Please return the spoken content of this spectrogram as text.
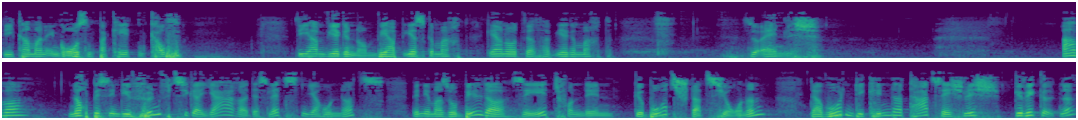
Die kann man in großen Paketen kaufen. Die haben wir genommen. Wie habt ihr es gemacht? Gernot, was habt ihr gemacht? So ähnlich. Aber noch bis in die 50er Jahre des letzten Jahrhunderts, wenn ihr mal so Bilder seht von den Geburtsstationen, da wurden die Kinder tatsächlich gewickelt. Ne?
